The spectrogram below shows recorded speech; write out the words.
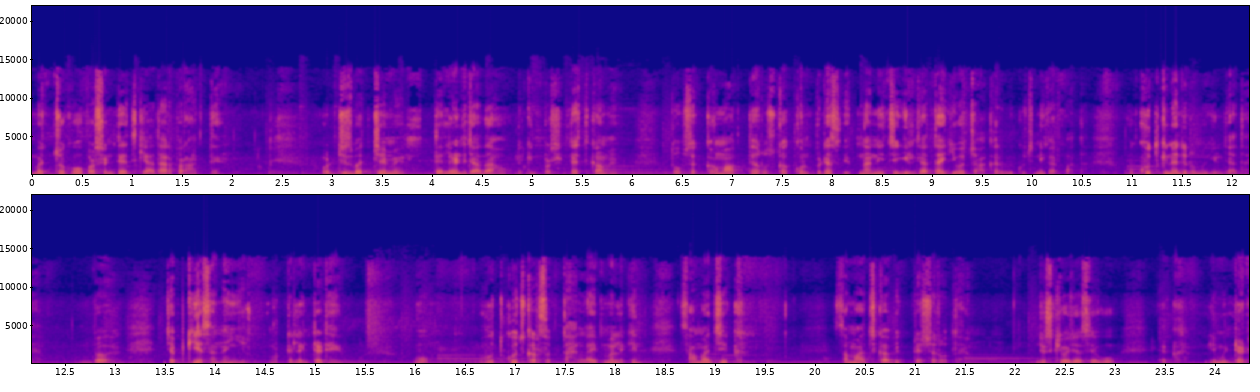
बच्चों को परसेंटेज के आधार पर आंकते हैं। और जिस बच्चे में टैलेंट ज़्यादा हो, लेकिन परसेंटेज कम है तो उसे कम आंकते हैं और उसका कॉन्फिडेंस इतना नीचे गिर जाता है कि वो चाहकर भी कुछ नहीं कर पाता। वो खुद की नज़रों में गिर जाता है। जबकि ऐसा नहीं है, वो टैलेंटेड है। वो बहुत कुछ कर सकता है लाइफ में, लेकिन सामाजिक, समाज का भी प्रेशर होता है, जिसकी वजह से वो एक लिमिटेड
